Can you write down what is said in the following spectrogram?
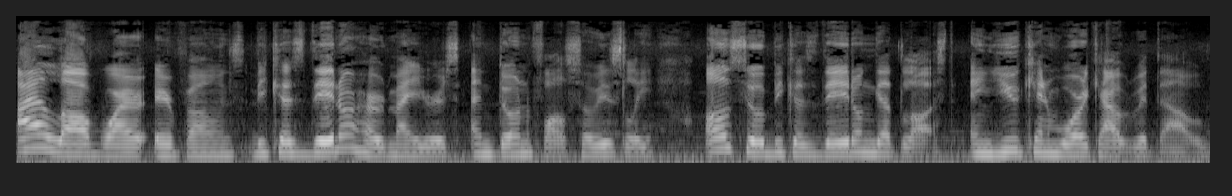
I love wired earphones because they don't hurt my ears and don't fall so easily. Also because they don't get lost and you can work out without.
